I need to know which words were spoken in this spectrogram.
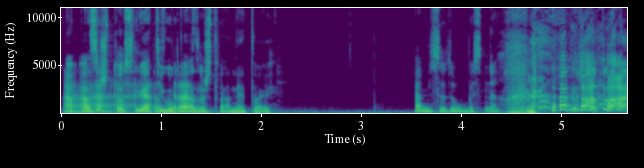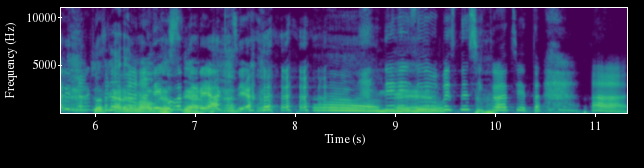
а, а защо сега ти го казваш това, не той? Ами, за да обясна. Защото Хари да мога да неговата реакция. не, не, за да обясня ситуацията. А,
